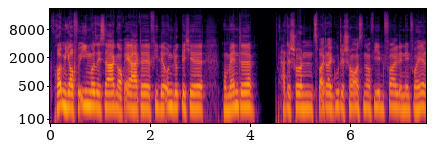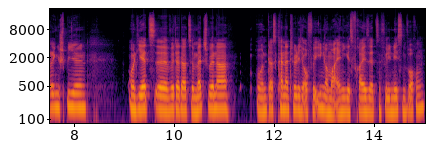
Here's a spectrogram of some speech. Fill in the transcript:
Freut mich auch für ihn, muss ich sagen. Auch er hatte viele unglückliche Momente, hatte schon zwei, drei gute Chancen auf jeden Fall in den vorherigen Spielen. Und jetzt äh, wird er da zum Matchwinner. Und das kann natürlich auch für ihn nochmal einiges freisetzen für die nächsten Wochen.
